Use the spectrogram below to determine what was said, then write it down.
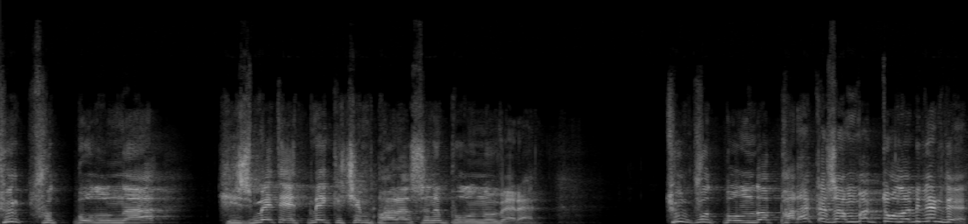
Türk futboluna hizmet etmek için parasını pulunu veren Türk futbolunda para kazanmak da olabilir de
